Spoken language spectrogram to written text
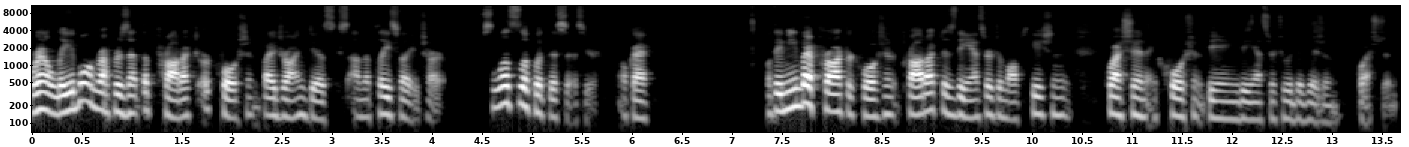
we're going to label and represent the product or quotient by drawing discs on the place value chart. So let's look what this is here, okay? What they mean by product or quotient, product is the answer to a multiplication question and quotient being the answer to a division question.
